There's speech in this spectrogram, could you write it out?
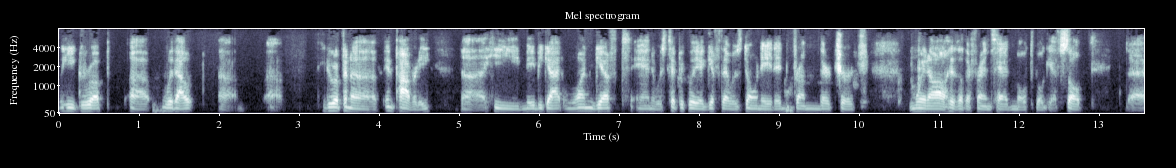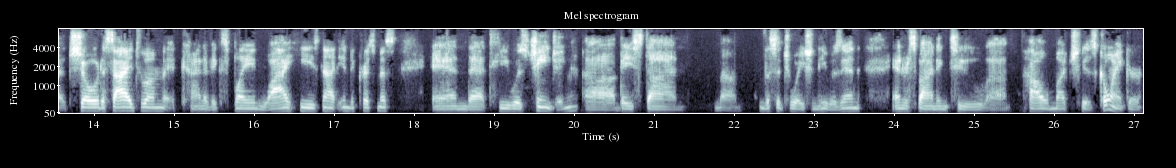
he grew up uh, without. Uh, uh, he grew up in a in poverty. Uh, he maybe got one gift, and it was typically a gift that was donated from their church. When all his other friends had multiple gifts, so uh, showed a side to him. It kind of explained why he's not into Christmas and that he was changing uh, based on uh, the situation he was in and responding to uh, how much his co anchor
